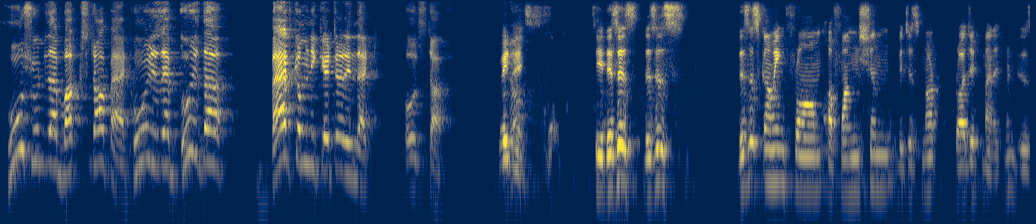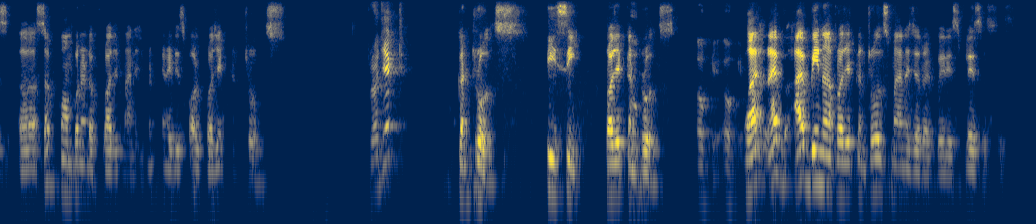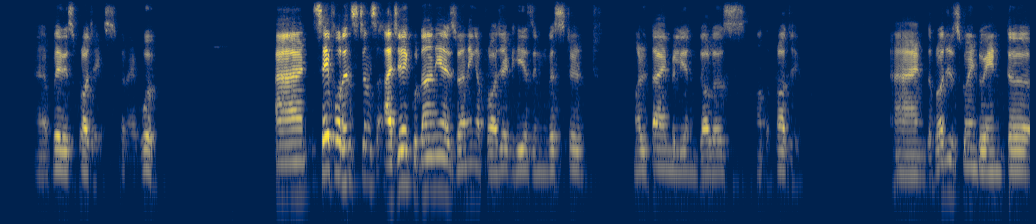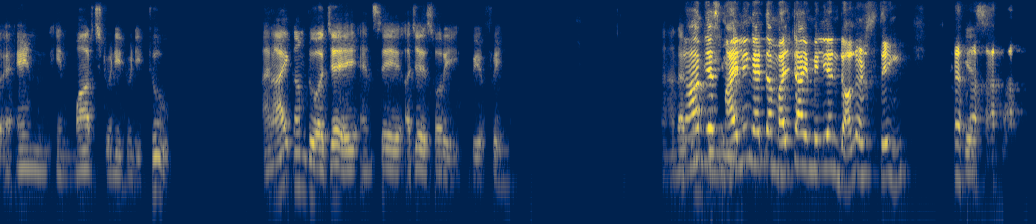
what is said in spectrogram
who should the buck stop at? Who is a who is the bad communicator in that whole stuff? Very No. nice. See, this is this is this is coming from a function which is not project management. It is a subcomponent of project management, and it is called project controls. Project? Controls, PC, project Oh. controls. Okay, okay. I, I've I've been a project controls manager at various places, uh, various projects where I work. And say, for instance, Ajay Khudania is running a project. He has invested multi-million dollars on the project, and the project is going to enter end in March 2022. And I come to Ajay and say, Ajay, sorry, we are failed. No, I'm just smiling at the multi-million dollars thing. yes.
